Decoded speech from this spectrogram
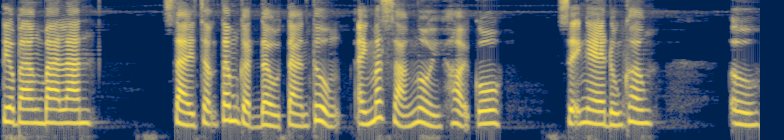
tiêu bang Ba Lan. Xài chậm tâm gật đầu tán thưởng, ánh mắt sáng ngời hỏi cô, dễ nghe đúng không? Ừ.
